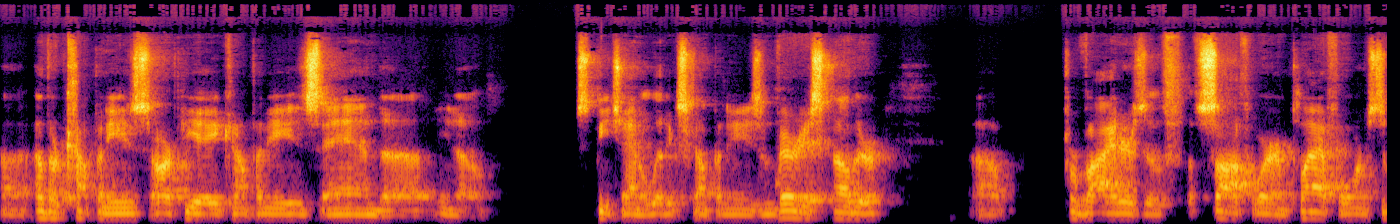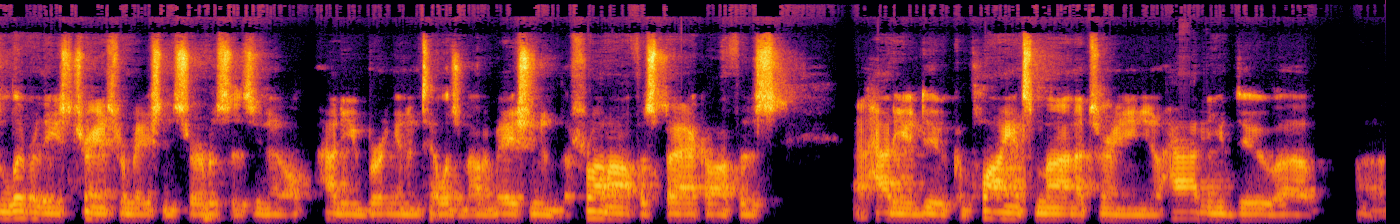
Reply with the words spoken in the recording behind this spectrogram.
uh, other companies, RPA companies, and uh, you know, speech analytics companies, and various other uh, providers of, of, software and platforms to deliver these transformation services. You know, how do you bring in intelligent automation into the front office, back office? Uh, how do you do compliance monitoring? You know, how do you do uh, uh,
